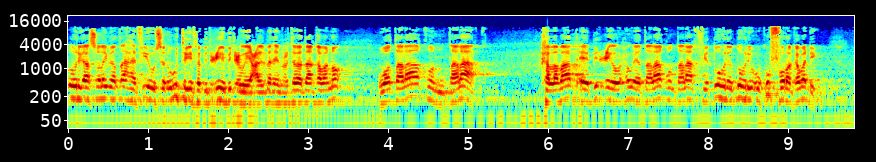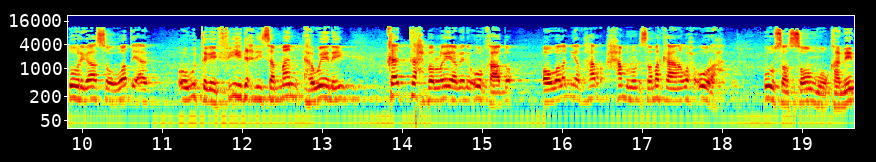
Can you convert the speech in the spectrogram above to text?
Duhrigaasoo lam yaaha fiihi uusan ugu tegin fa bidciyun bidci wey cala madhab muctamad haddaan qabanno wa alaaqun alaaq ka labaad ee bidciga waxa weeye alaaqun alaaq fii duhrin duhri uu ku furo gabadhi. Duhrigaasoo wadia ugu tegey fiihi dhexdiisa man haweeney qad taxbalu laga yaaba inay uur qaado oo walam yadhar xamlun isla markaana wax uur ah uusan soo muuqanin.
